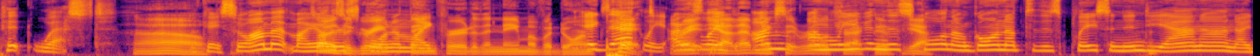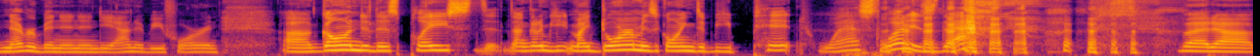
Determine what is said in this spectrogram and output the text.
Pitt West. Oh. Okay, so I'm at my other school and I'm like for the name of a dorm. Exactly. Pitt, I was right? like, yeah, that I'm, makes it real I'm attractive. leaving this yeah. school and I'm going up to this place in Indiana, and I'd never been in Indiana before, and uh, going to this place. I'm going to be my dorm is going to be Pitt West. What is that? but uh,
